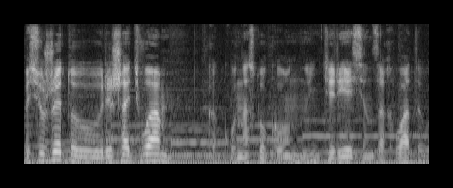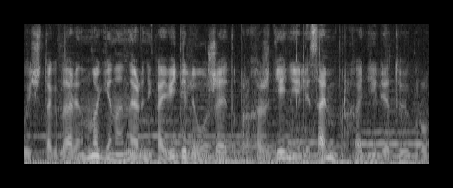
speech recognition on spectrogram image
По сюжету решать вам, как, насколько он интересен, захватывающий и так далее. Многие наверняка видели уже это прохождение или сами проходили эту игру.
